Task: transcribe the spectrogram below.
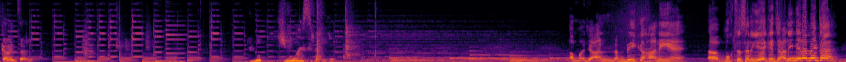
Just come inside. क्यों हंस रही है? अम्मा जान लंबी कहानी है। मुख्तसर यह कि जानी मेरा बेटा है।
